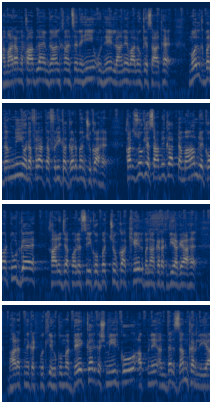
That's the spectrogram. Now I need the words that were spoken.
हमारा मुकाबला इमरान खान से नहीं, उन्हें लाने वालों के साथ है। मुल्क बदमनी और अफरा तफरी का गढ़ बन चुका है। कर्जों के सबका तमाम रिकॉर्ड टूट गए। खारिजा पॉलिसी को बच्चों का खेल बनाकर रख दिया गया है। भारत ने कठपुतली हुकूमत देखकर कश्मीर को अपने अंदर जम कर लिया।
